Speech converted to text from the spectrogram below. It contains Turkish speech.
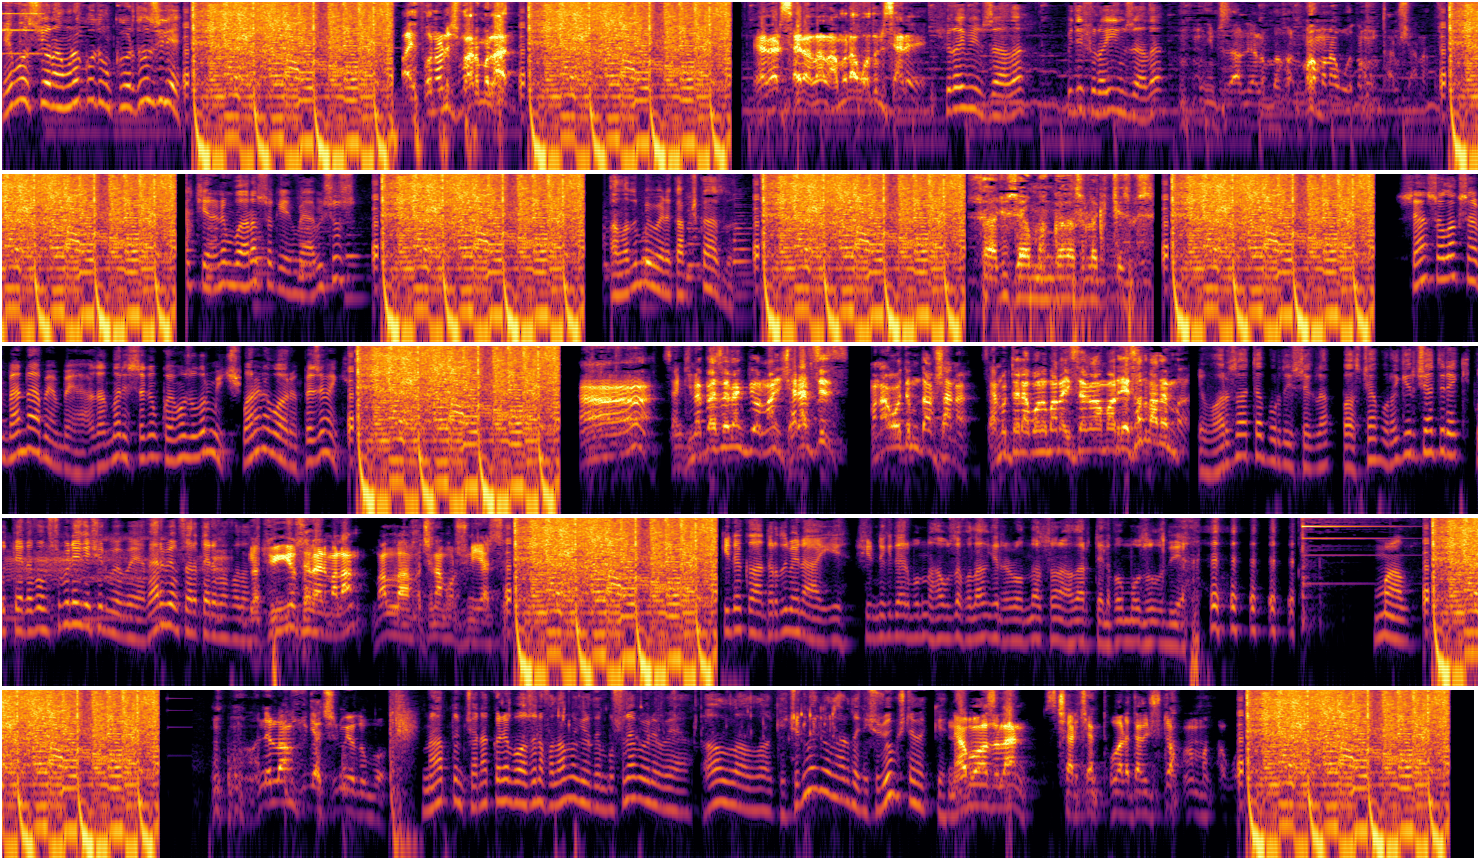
Ne basıyorsun amına kodum kırdığın zili. iPhone 13 var mı lan? E versene lan amına koydum seni. Şurayı bir imzala. Bir de şurayı imzala. İmzalayalım bakalım amına koydum tavşanı. Çenenin bağına sokayım ya bir sus. Anladın mı beni kapçık ağızlı? Sadece sen mangal hazırla gideceğiz biz. Sen salaksan ben ne yapayım be? Adamlar Instagram koymaz olur mu hiç? Bana ne bağırıyorsun pezevenk? Aa, sen kime pezevenk diyorsun lan şerefsiz? Amına koydum tavşanı. Sen bu telefonu bana Instagram var diye satmadın mı? E var zaten burada Instagram. Basacağım buna gireceksin direkt. Bu telefon su bile geçirmiyor be. Vermiyorum sana telefon falan. Götün yiyorsa verme lan. Vallahi kaçına borçunu yersin. Gide kandırdı beni ayı. Şimdi gider bunun havuza falan girer ondan sonra ağlar telefon bozuldu diye. Mal. hani lan su geçirmiyordu bu? Ne yaptın Çanakkale boğazına falan mı girdin? Bu su ne böyle be ya? Allah Allah. Geçirmiyor diyorlar da geçiriyormuş demek ki. Ne boğazı lan? Sıçarken tuvalete düştü. Koydum.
